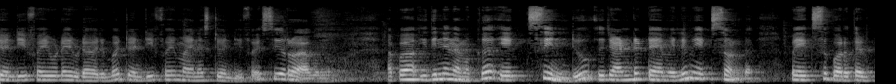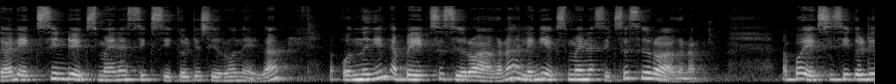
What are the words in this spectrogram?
ട്വന്റി ഫൈവ് ഇവിടെ വരുമ്പോൾ twenty five minus twenty five zero ആകുന്നു. അപ്പോൾ ഇതിനെ നമുക്ക് എക്സ് ഇന്റു രണ്ട് ടേമിലും എക്സ് ഉണ്ട്. അപ്പോൾ എക്സ് പുറത്തെടുത്താൽ x into x minus six equal to zero എന്ന് എഴുതാം. ഒന്നുകിൽ അപ്പോൾ എക്സ് സീറോ ആകണം അല്ലെങ്കിൽ എക്സ് മൈനസ് സിക്സ് സീറോ ആകണം. അപ്പോൾ x is equal to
